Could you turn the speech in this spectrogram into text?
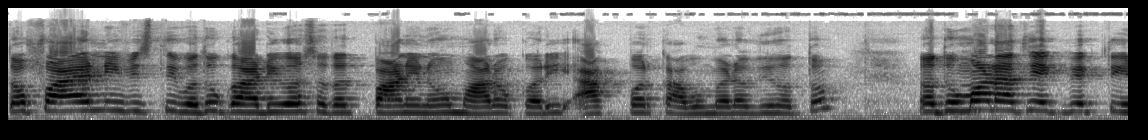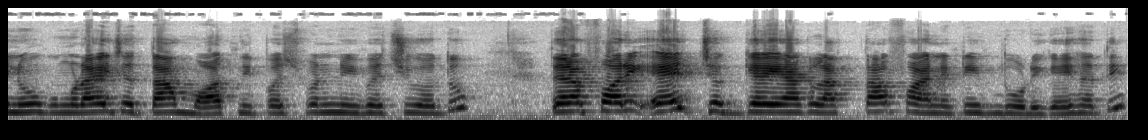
તો ફાયરની વીસથી વધુ ગાડીઓ સતત પાણીનો મારો કરી આગ પર કાબુ મેળવ્યો હતો તો ધુમાડાથી એક વ્યક્તિનું ગુંગળાઈ જતાં મોત નિપજપણ નિપજ્યું હતું ત્યારે ફરી એ જ જગ્યાએ આગ લાગતા ફાયરની ટીમ દોડી ગઈ હતી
